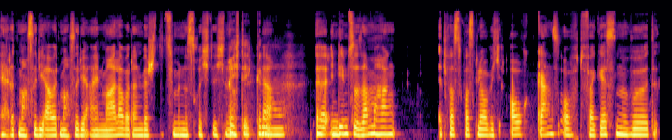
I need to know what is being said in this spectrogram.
Ja, das machst du, die Arbeit machst du dir einmal, aber dann wäschst du zumindest richtig. Ne? Richtig, genau. Ja. Äh, in dem Zusammenhang etwas, was glaube ich auch ganz oft vergessen wird,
